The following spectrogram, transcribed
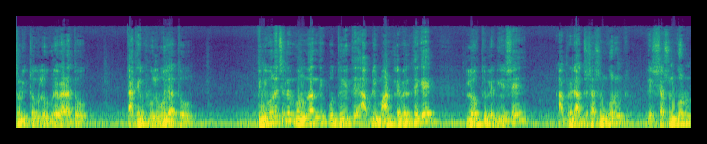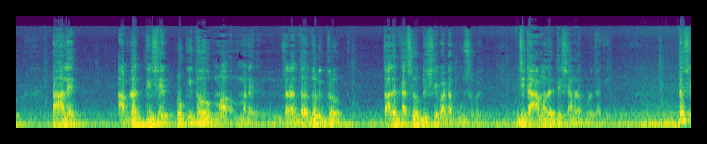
চরিত্রগুলো ঘুরে বেড়াতো, তাকে ভুল বোঝাতো। তিনি বলেছিলেন, গণতান্ত্রিক পদ্ধতিতে আপনি মাঠ লেভেল থেকে লোক তুলে নিয়ে এসে আপনি রাজ্য শাসন করুন, দেশ শাসন করুন। তাহলে আপনার দেশের প্রকৃত মানে যারা দরিদ্র, তাদের কাছে অবধি সেবাটা পৌঁছবে, যেটা আমাদের দেশে আমরা করে থাকি। তা সে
